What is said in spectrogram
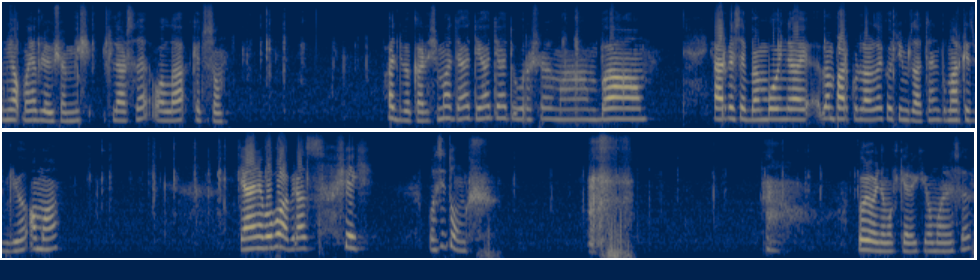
Bunu yapmaya bile üşenmişlerse valla kötü son. Hadi be kardeşim hadi hadi hadi hadi uğraşalım. Bam. Ya arkadaşlar ben bu oyunda ben parkurlarda kötüyüm zaten. Bunu herkes biliyor ama yani baba biraz şey basit olmuş. Böyle oynamak gerekiyor maalesef.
